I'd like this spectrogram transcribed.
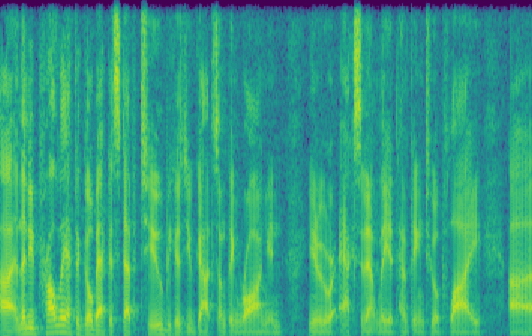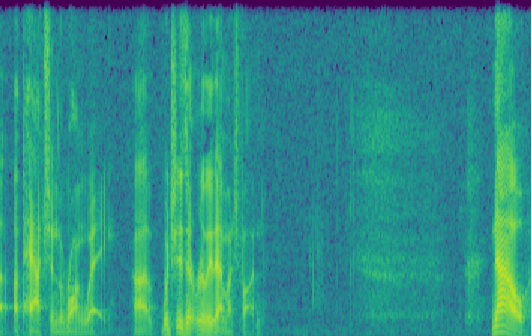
uh, and then you'd probably have to go back to step two because you got something wrong and you know you were accidentally attempting to apply uh, a patch in the wrong way, uh, which isn't really that much fun. Now,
